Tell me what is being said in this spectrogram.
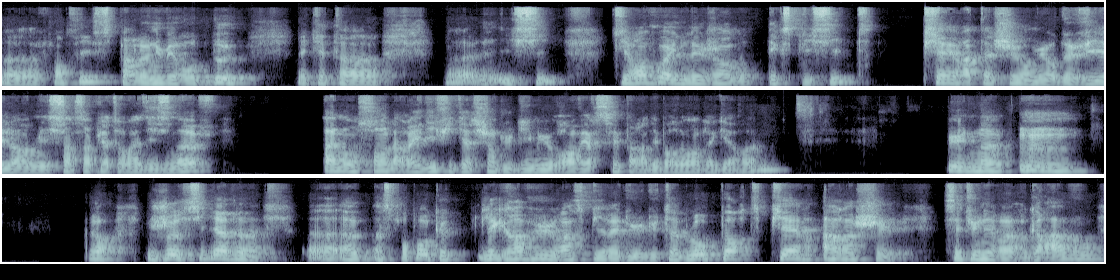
euh, Francis, par le numéro 2, qui est euh, ici, qui renvoie une légende explicite, pierre attachée au mur de ville en 1599, annonçant la réédification du dit mur renversé par un débordement de la Garonne. Une Alors, je signale euh, à, ce propos que les gravures inspirées du, tableau portent pierre arrachée. C'est une erreur grave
